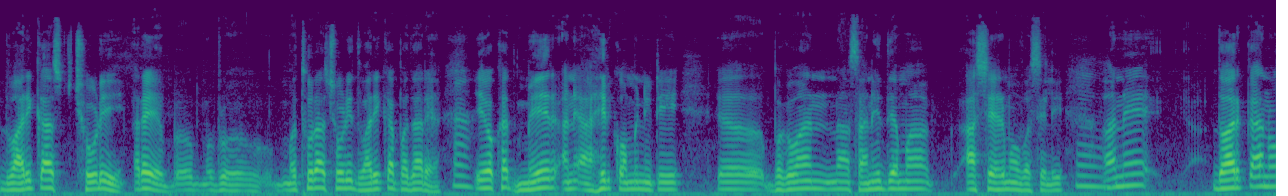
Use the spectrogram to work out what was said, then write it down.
દ્વારિકા છોડી અરે મથુરા છોડી દ્વારિકા પધાર્યા એ વખત મેર અને આહિર કોમ્યુનિટી ભગવાનના સાનિધ્યમાં આ શહેરમાં વસેલી. અને દ્વારકાનો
